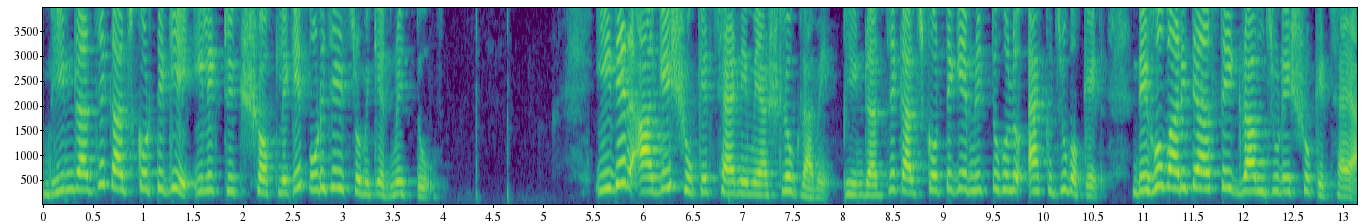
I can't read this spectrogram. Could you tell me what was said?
ভিন রাজ্যে কাজ করতে গিয়ে ইলেকট্রিক শক লেগে পরিযায়ী শ্রমিকের মৃত্যু। ঈদের আগে শোকের ছায়া নেমে আসলো গ্রামে। ভিন রাজ্যে কাজ করতে গিয়ে মৃত্যু হলো এক যুবকের। দেহ বাড়িতে আসতেই গ্রাম জুড়ে শোকের ছায়া।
